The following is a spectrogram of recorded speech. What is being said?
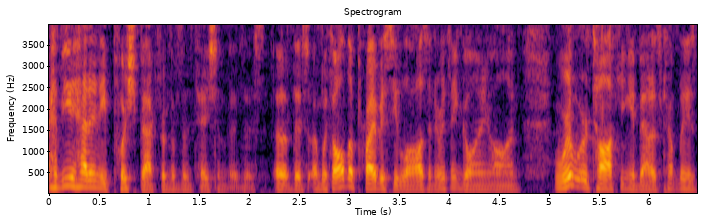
Have you had any pushback from implementation of this? Of this, with all the privacy laws and everything going on, what we're talking about is companies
